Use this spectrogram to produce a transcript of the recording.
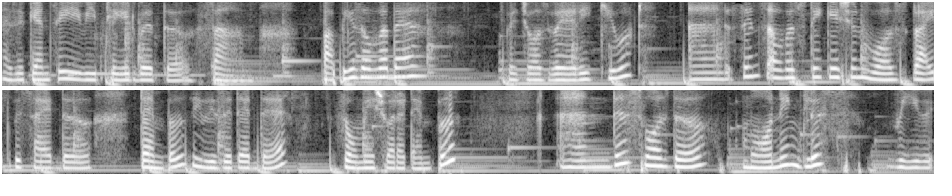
As you can see we played with uh, some puppies over there which was very cute. And since our staycation was right beside the temple we visited there someshwara temple. And this was the morning bliss we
